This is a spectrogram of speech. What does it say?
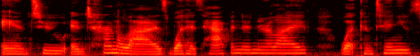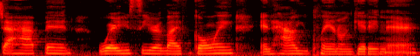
and to internalize what has happened in your life, what continues to happen, where you see your life going, and how you plan on getting there.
